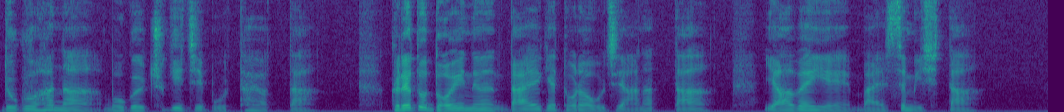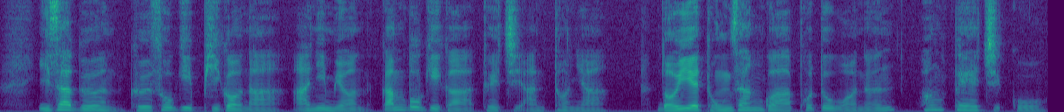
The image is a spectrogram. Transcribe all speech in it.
누구 하나 목을 축이지 못하였다. 그래도 너희는 나에게 돌아오지 않았다. 야외의 말씀이시다. 이삭은 그 속이 비거나 아니면 깐부기가 되지 않더냐. 너희의 동산과 포도원은 황폐해지고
